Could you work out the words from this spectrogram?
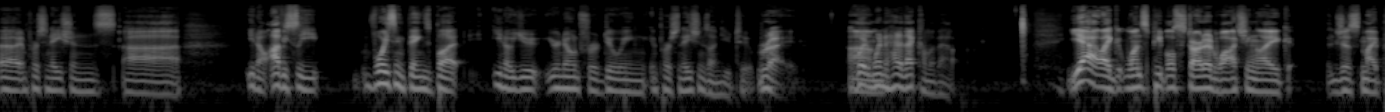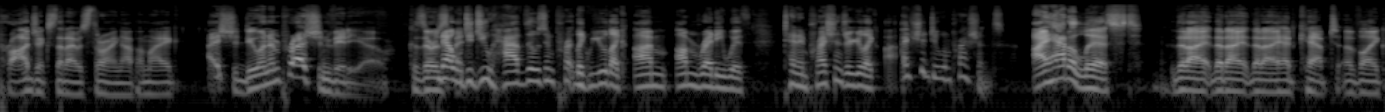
uh impersonations, uh you know, obviously voicing things, but you know, you you're known for doing impersonations on YouTube. Right. when, Um, when how did that come about? yeah, like once people started watching like just my projects that I was throwing up, I'm like, I should do an impression video because there was Now, I- did you have those impre- like were you like I'm I'm ready with 10 impressions or you're like I should do impressions? I had a list that I that I that I had kept of like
